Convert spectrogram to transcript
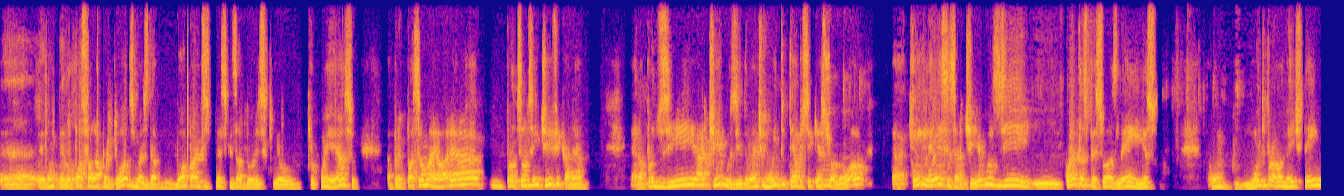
é, eu, não, eu não posso falar por todos, mas da boa parte dos pesquisadores que eu, que eu conheço, a preocupação maior era produção científica, né? Era produzir artigos, e durante muito tempo se questionou uhum. é, quem lê esses artigos e, e quantas pessoas leem isso. Então, muito provavelmente tem,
